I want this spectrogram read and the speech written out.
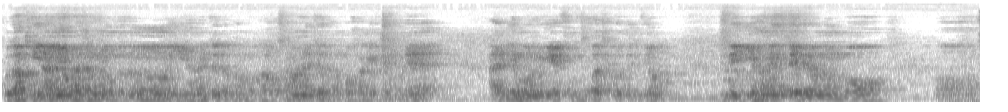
고등학교 2학년 과정 정도는 2학년 때도 반복하고 3학년 때도 반복하기 때문에 알게 모르게 공부가 되거든요. 근데 2학년 때 배우는 뭐 어,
